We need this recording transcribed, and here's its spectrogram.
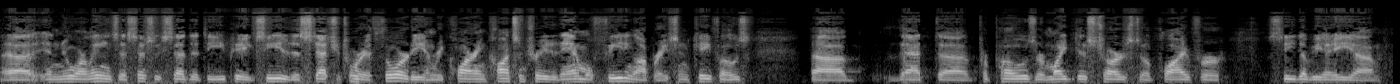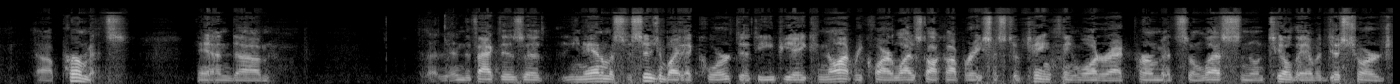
uh, in New Orleans essentially said that the EPA exceeded its statutory authority in requiring concentrated animal feeding operation, CAFOs, uh, that uh, propose or might discharge to apply for CWA uh, permits. And um, and the fact is a unanimous decision by that court that the EPA cannot require livestock operations to obtain Clean Water Act permits unless and until they have a discharge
